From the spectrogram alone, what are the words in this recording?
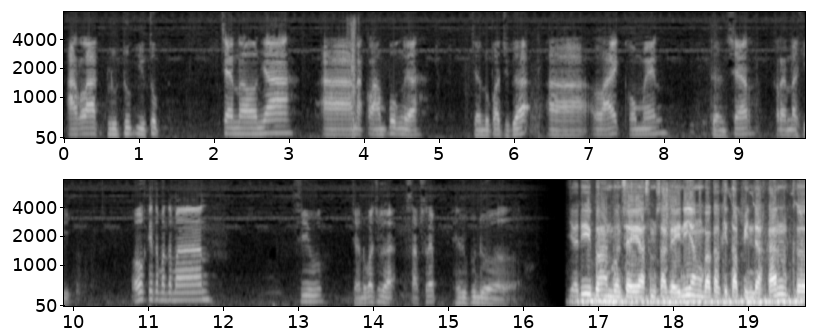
Arla Gluduk YouTube channelnya uh, anak Lampung ya. Jangan lupa juga uh, like, comment, dan share keren lagi. Oke teman-teman, see you. Jangan lupa juga subscribe Heru Gundul. Jadi bahan bonsai asam saga ini yang bakal kita pindahkan ke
